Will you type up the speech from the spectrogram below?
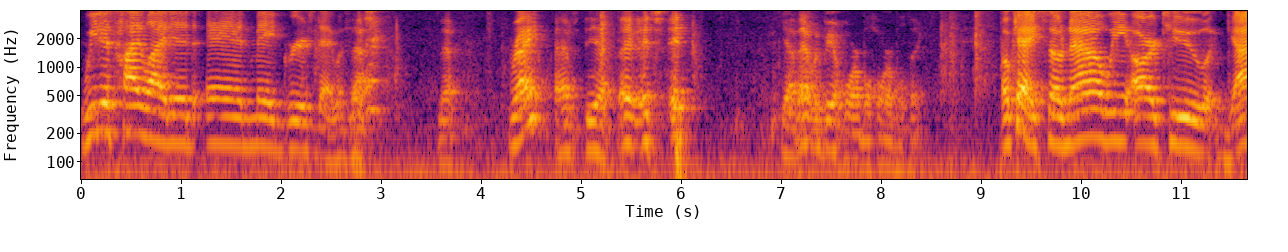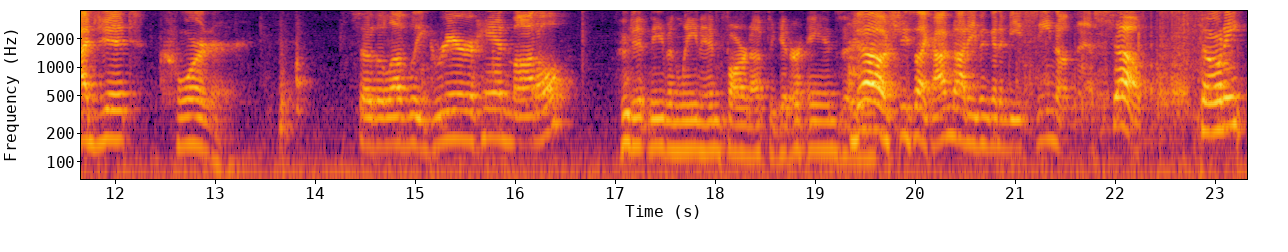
we just highlighted and made Greer's day with this, Yeah. right? Ab- Yeah, it's it. Yeah, that would be a horrible, horrible thing. Okay, so now we are to Gadget Corner. So the lovely Greer hand model. Who didn't even lean in far enough to get her hands in? No, she's like, I'm not even going to be seen on this. So, Tony,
